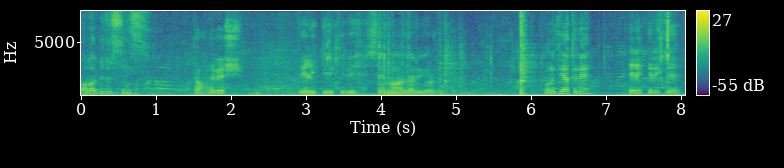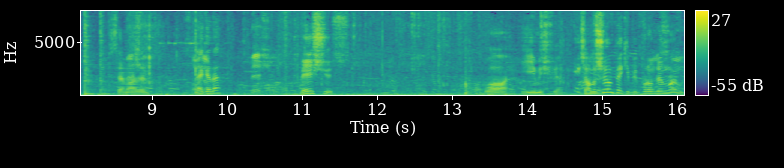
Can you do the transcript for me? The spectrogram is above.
alabilirsiniz. Tane 5. Elektrikli bir semaver gördüm. Bunun fiyatı ne? Elektrikli semaver. Ne kadar? 500. 500. Vay iyiymiş fiyat. Çalışıyor mu peki? Bir problem var mı?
